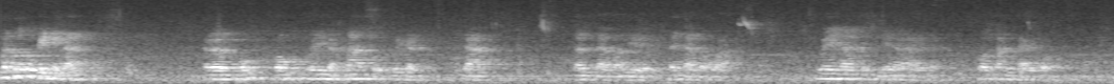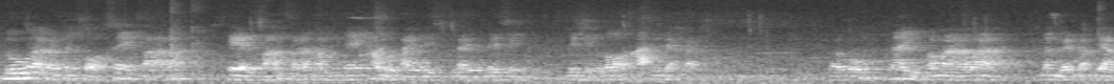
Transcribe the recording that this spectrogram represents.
มันก็ต้องเป็นอย่างนั้นเออผมผมคุยกับล่าสุดคุยกับอาจารย์ท่านอาจารย์มาเดียวท่านอาจารย์บอกว่า เวลาจะเขียนอะไรนี่ยก็ตั้งใจก่อนดูว่าเราจะสอดแทรกสาระเกณฑ์สารสารธรรมที่แท้เข้าไปในในในสิ่งในสิ่งรอดซึ่งแบบไรเออผมได้อยู่ประมาณว่ามันเหมือนกับยา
